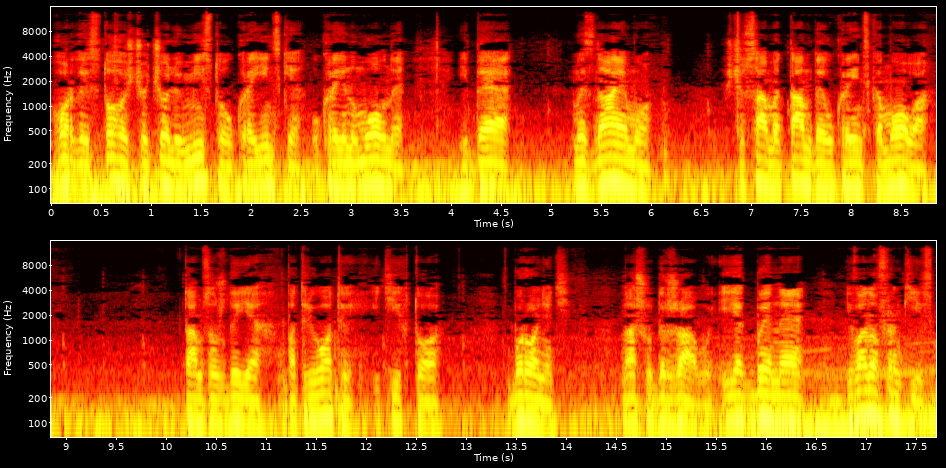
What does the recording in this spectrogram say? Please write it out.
гордий з того, що очолюю місто українське, україномовне, і де ми знаємо, що саме там, де українська мова, там завжди є патріоти і ті, хто боронять нашу державу. І якби не Івано-Франківськ,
